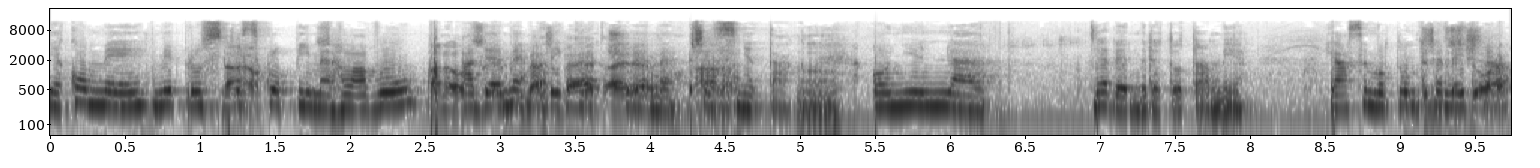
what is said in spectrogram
jako my. My prostě ano. sklopíme hlavu ano, a jdeme a vykračujeme. Přesně ano. tak. Hmm. Oni ne. Nevím, kde to tam je. Já jsem o tom přemýšlela.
